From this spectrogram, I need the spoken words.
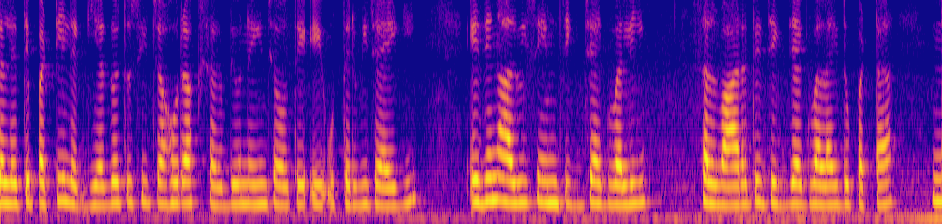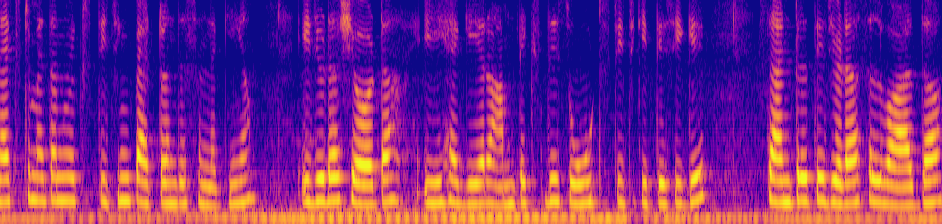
ਗਲੇ ਤੇ ਪੱਟੀ ਲੱਗੀ ਅਗਰ ਤੁਸੀਂ ਚਾਹੋ ਰੱਖ ਸਕਦੇ ਹੋ, ਨਹੀਂ ਚਾਹੋ ਤੇ ਇਹ ਉਤਰ ਵੀ ਜਾਏਗੀ। ਇਹਦੇ ਨਾਲ ਵੀ ਸੇਮ ਜਿਗ ਜੈਗ ਵਾਲੀ ਸਲਵਾਰ ਅਤੇ ਜਿਗ ਜੈਗ ਵਾਲਾ ਹੀ ਦੁਪੱਟਾ। ਨੈਕਸਟ ਮੈਂ ਤੁਹਾਨੂੰ ਇੱਕ ਸਟਿਚਿੰਗ ਪੈਟਰਨ ਦੱਸਣ ਲੱਗੀ ਆ ਇਹ ਜਿਹੜਾ ਸ਼ਰਟ ਆ, ਇਹ ਹੈਗੇ ਆ ਰਾਮਟੈਕਸ ਦੇ ਸੂਟ ਸਟਿਚ ਕੀਤੇ ਸੀਗੇ। ਸੈਂਟਰ ਤੇ ਜਿਹੜਾ ਸਲਵਾਰ ਦਾ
